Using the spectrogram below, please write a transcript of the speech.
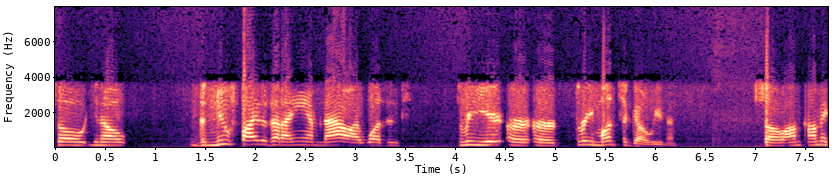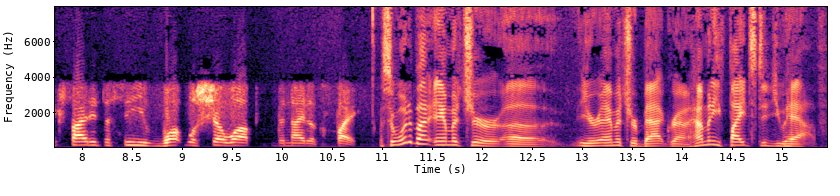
So, you know, the new fighter that I am now, I wasn't three year or, or three months ago even. So I'm I'm excited to see what will show up the night of the fight. So, what about amateur? Uh, your amateur background? How many fights did you have?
